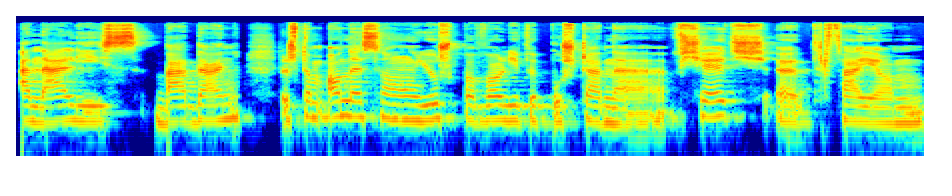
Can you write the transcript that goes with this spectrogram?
analiz, badań. Zresztą one są już powoli wypuszczane w sieć, e, trwają,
